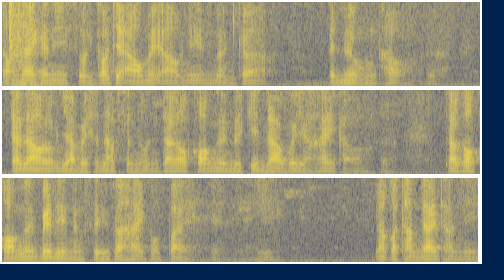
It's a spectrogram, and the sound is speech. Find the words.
สอนได้แค่นี้ส่วนเขาจะเอาไม่เอานี่มันก็เป็นเรื่องของเขา แต่เราอย่าไปสนับสนุน ถ้าเขาขอเงินไปกินเหล้าก็อย่าให้เขา ถ้าเขาขอเงินไปเรียนหนังสือก็ให้เขาไปอย่างนี้เราก็ทำได้เท่านี้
